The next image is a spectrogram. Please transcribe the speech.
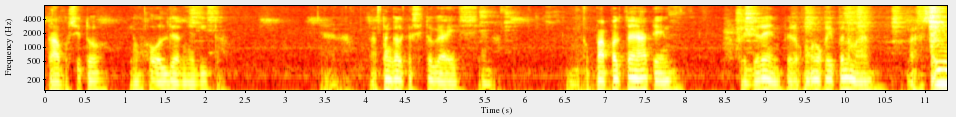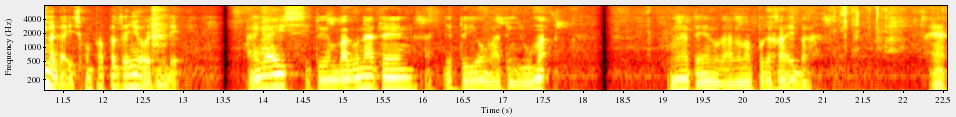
Tapos ito, yung holder niya dito. Ayan. Tatanggal kasi ito guys. Ayan. Kung papalitan natin, pwede rin. Pero kung okay pa naman, nasa sa inyo na guys kung papalitan nyo or hindi. Ayan guys, ito yung bago natin. At ito yung ating luma. Tingnan natin, wala namang pagkakaiba. Ayan.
